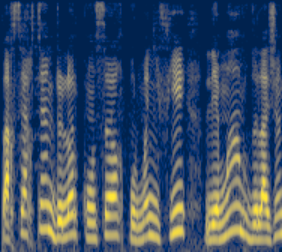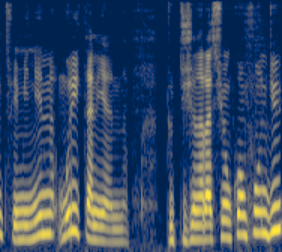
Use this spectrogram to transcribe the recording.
par certains de leurs consorts pour magnifier les membres de la gente féminine mauritanienne toutes générations confondues,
